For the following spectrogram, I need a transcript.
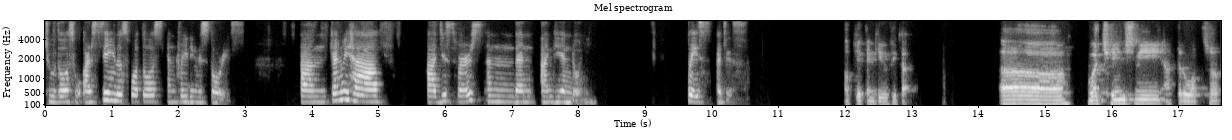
to those who are seeing those photos and reading the stories um, can we have Ajis first and then Anggi and Doni. Please, Ajis. Okay, thank you, Fita. Uh, what changed me after workshop?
